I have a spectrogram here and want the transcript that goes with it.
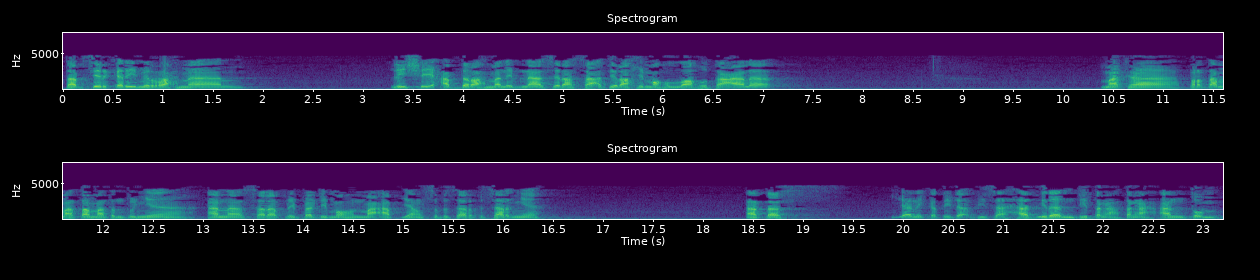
tafsir Karimir Rahman li Syekh Abdurrahman Ibn Nasir As-Sa'di rahimahullahu taala maka pertama-tama tentunya ana secara pribadi mohon maaf yang sebesar-besarnya atas yakni ketidak bisa hadiran di tengah-tengah antum.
